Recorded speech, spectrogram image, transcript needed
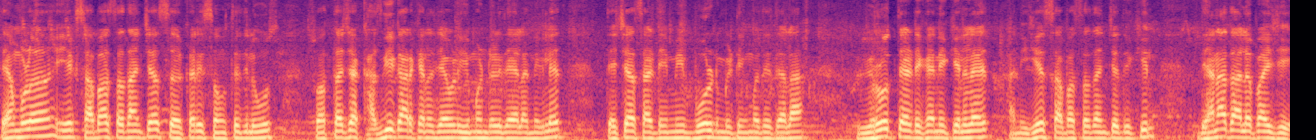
त्यामुळं एक सभासदांच्या सहकारी संस्थेतील ऊस स्वतःच्या खाजगी कारखान्याला ज्यावेळी ही मंडळी द्यायला निघलेत त्याच्यासाठी मी बोर्ड मिटिंगमध्ये त्याला विरोध त्या ठिकाणी केलेला आहेत आणि हे सभासदांच्या देखील ध्यानात आलं पाहिजे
